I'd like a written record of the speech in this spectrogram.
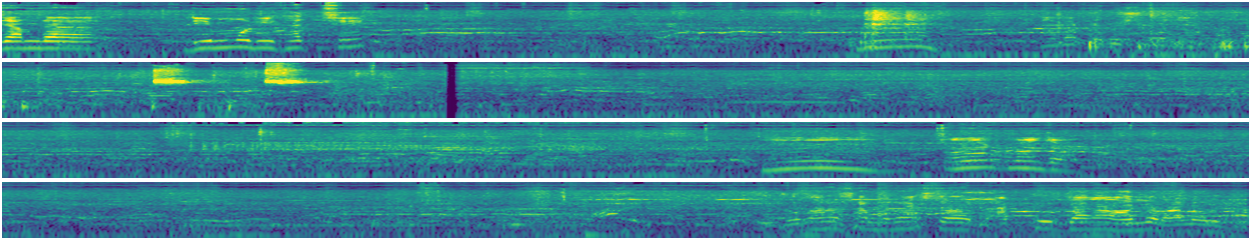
যে আমরা ডিম মুড়ি খাচ্ছি। হুম, অনেক মজা। দোকানের সামনে রাস্তা একটু জায়গা হলে ভালো হতো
